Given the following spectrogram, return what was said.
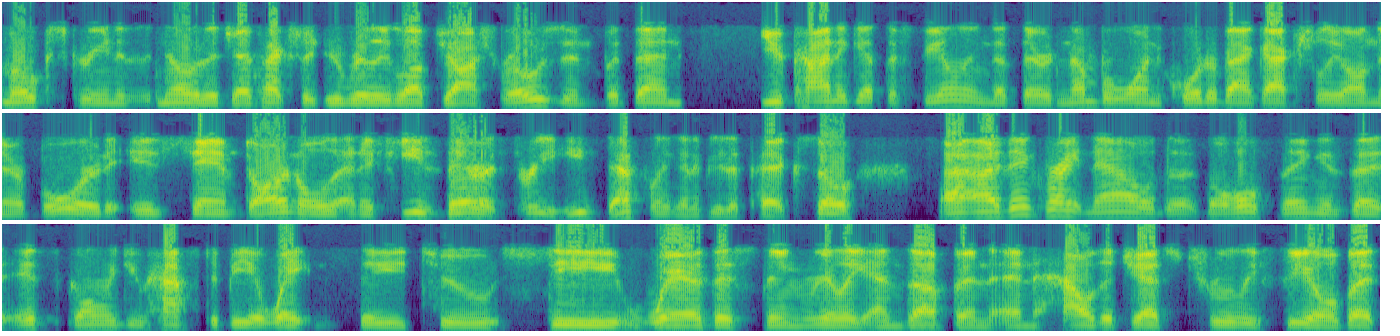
smokescreen. Is no, the Jets actually do really love Josh Rosen, but then you kind of get the feeling that their number one quarterback actually on their board is Sam Darnold, and if he's there at three, he's definitely going to be the pick. So I think right now the the whole thing is that it's going to have to be a wait and see to see where this thing really ends up and and how the Jets truly feel. But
